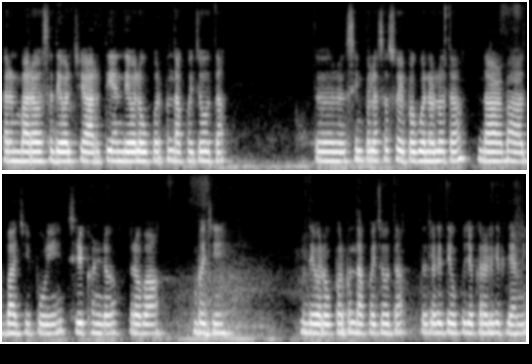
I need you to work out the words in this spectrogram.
कारण बारा वाजता देवाची आरती आणि देवाला उपर पण दाखवायचा होता. तर सिंपल असा स्वयंपाक बनवला होता. डाळ भात भाजी पोळी श्रीखंड रवा भजी. देवाला उपर पण दाखवायचा होता. तर लगेच देवपूजा करायला घेतली आम्ही.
